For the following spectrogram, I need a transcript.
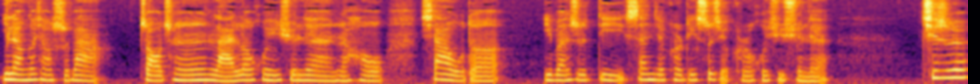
一两个小时吧。早晨来了会训练，然后下午的一般是第三节课、第四节课会去训练。其实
